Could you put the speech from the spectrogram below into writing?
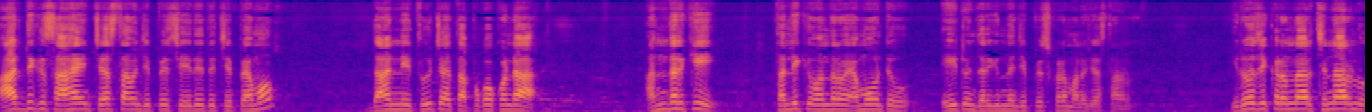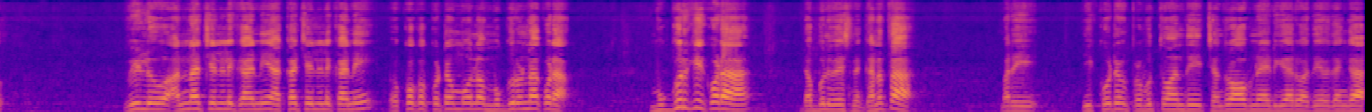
ఆర్థిక సహాయం చేస్తామని చెప్పేసి ఏదైతే చెప్పామో దాన్ని తూచా తప్పుకోకుండా అందరికీ తల్లికి వందనం అమౌంట్ వేయటం జరిగిందని చెప్పేసి కూడా మనం చేస్తాను. ఈరోజు ఇక్కడ ఉన్నారు చిన్నారులు. వీళ్ళు అన్న చెల్లెలు కానీ అక్క చెల్లెలు కానీ ఒక్కొక్క కుటుంబంలో ముగ్గురున్నా కూడా ముగ్గురికి కూడా డబ్బులు వేసిన ఘనత మరి ఈ కూటమి ప్రభుత్వాన్ని చంద్రబాబు నాయుడు గారు అదేవిధంగా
